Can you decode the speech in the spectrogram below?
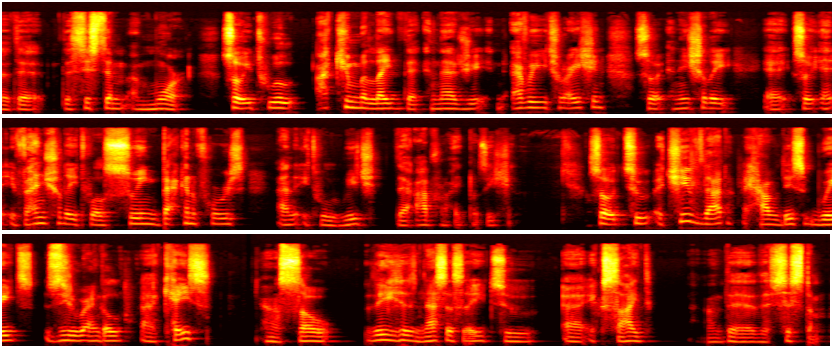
uh, the, the system uh, more. So it will accumulate the energy in every iteration. So initially, uh, so eventually it will swing back and forth and it will reach the upright position. So to achieve that, I have this wait zero angle uh, case. Uh, so this is necessary to uh, excite uh, the, the system.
